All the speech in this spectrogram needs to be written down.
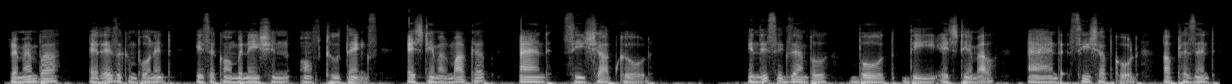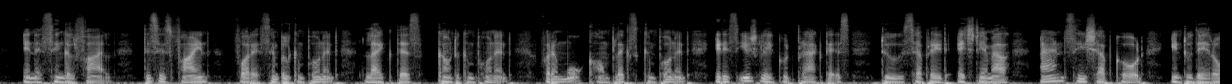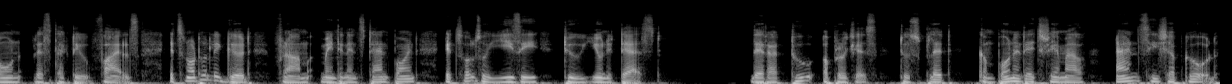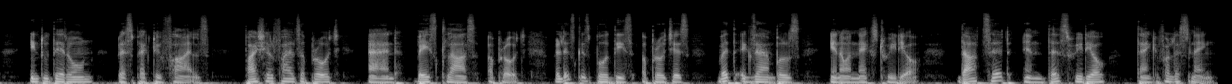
Remember, a razor component is a combination of two things, HTML markup and C-sharp code. In this example, both the HTML and C-sharp code are present in a single file. This is fine for a simple component like this counter component. For a more complex component, it is usually a good practice to separate HTML and C Sharp code into their own respective files. It's not only good from maintenance standpoint, it's also easy to unit test. There are two approaches to split component HTML and C Sharp code into their own respective files. Partial files approach and base class approach. We'll discuss both these approaches with examples in our next video. That's it in this video. Thank you for listening.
